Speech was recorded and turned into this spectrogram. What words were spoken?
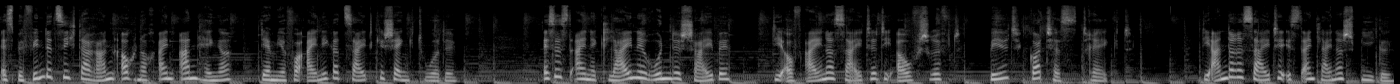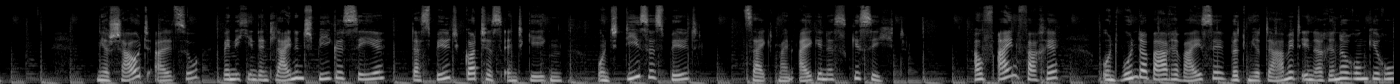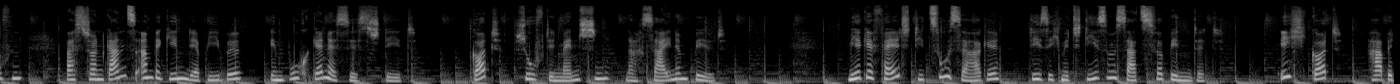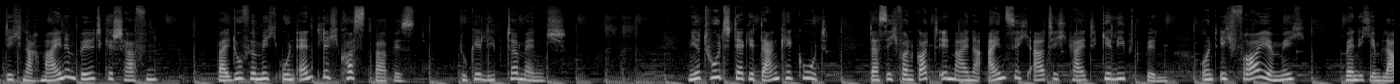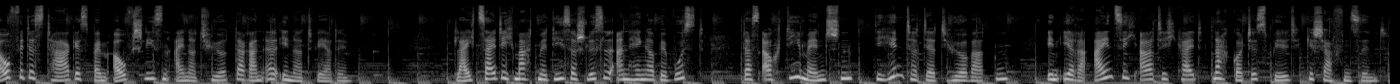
Es befindet sich daran auch noch ein Anhänger, der mir vor einiger Zeit geschenkt wurde. Es ist eine kleine runde Scheibe, die auf einer Seite die Aufschrift Bild Gottes trägt. Die andere Seite ist ein kleiner Spiegel. Mir schaut also, wenn ich in den kleinen Spiegel sehe, das Bild Gottes entgegen und dieses Bild zeigt mein eigenes Gesicht. Auf einfache und wunderbare Weise wird mir damit in Erinnerung gerufen, was schon ganz am Beginn der Bibel im Buch Genesis steht. Gott schuf den Menschen nach seinem Bild. Mir gefällt die Zusage, die sich mit diesem Satz verbindet. Ich, Gott, habe dich nach meinem Bild geschaffen weil du für mich unendlich kostbar bist, du geliebter Mensch. Mir tut der Gedanke gut, dass ich von Gott in meiner Einzigartigkeit geliebt bin, und ich freue mich, wenn ich im Laufe des Tages beim Aufschließen einer Tür daran erinnert werde. Gleichzeitig macht mir dieser Schlüsselanhänger bewusst, dass auch die Menschen, die hinter der Tür warten, in ihrer Einzigartigkeit nach Gottes Bild geschaffen sind.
